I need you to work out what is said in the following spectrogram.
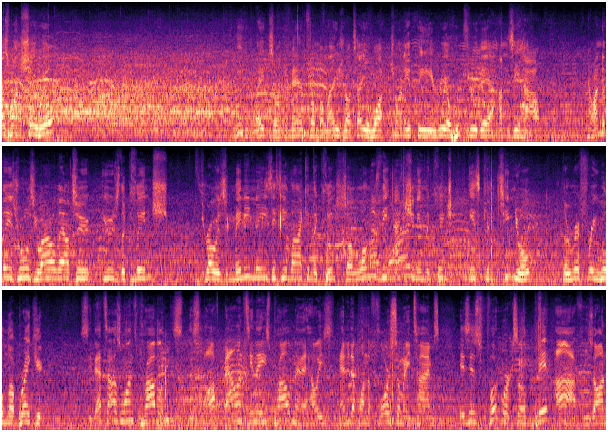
Aswan Shea Will. Even legs on the man from Malaysia. I'll tell you what, trying to get the real hook through there, Han Zi Hao. Now, under these rules, you are allowed to use the clinch, throw as many knees as you like in the clinch, so long as the action in the clinch is continual, the referee will not break it. See, that's Aswan's problem. This, this off-balancing that he's problem and how he's ended up on the floor so many times is his footwork's a bit off. He's on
